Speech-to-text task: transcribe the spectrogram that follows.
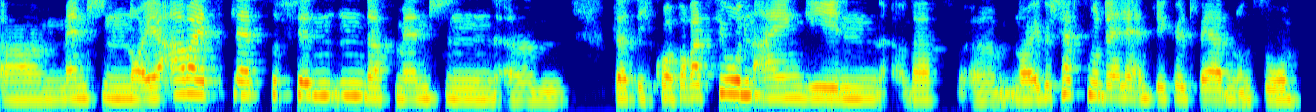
ähm, Menschen neue Arbeitsplätze finden, dass Menschen ähm, plötzlich Kooperationen eingehen, dass neue Geschäftsmodelle entwickelt werden und so.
